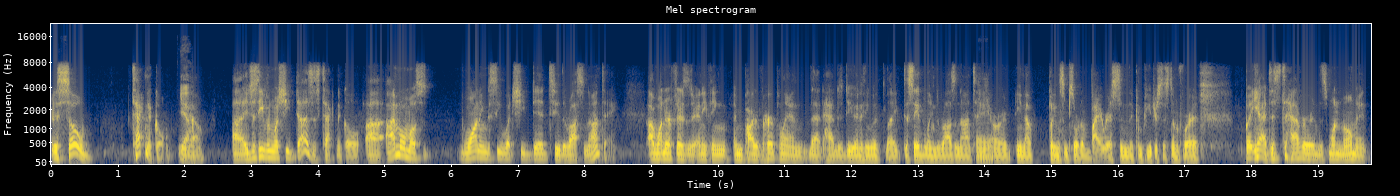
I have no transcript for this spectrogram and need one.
is so technical yeah. you know? Uh, just even what she does is technical. Uh, i'm almost wanting to see what she did to the Rocinante. I wonder if there's anything in part of her plan that had to do anything with like disabling the Rocinante or you know putting some sort of virus in the computer system for it. But yeah, just to have her in this one moment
